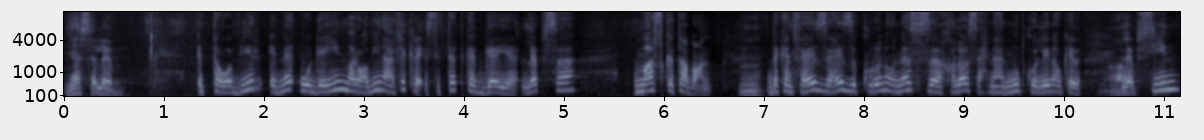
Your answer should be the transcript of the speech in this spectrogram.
يا سلام. الطوابير وجايين مرعوبين على فكرة الستات كانت جاية لابسة mask طبعا. ده كان في عز عز الكورونا والناس خلاص إحنا هنموت كلنا وكده. آه. لابسين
